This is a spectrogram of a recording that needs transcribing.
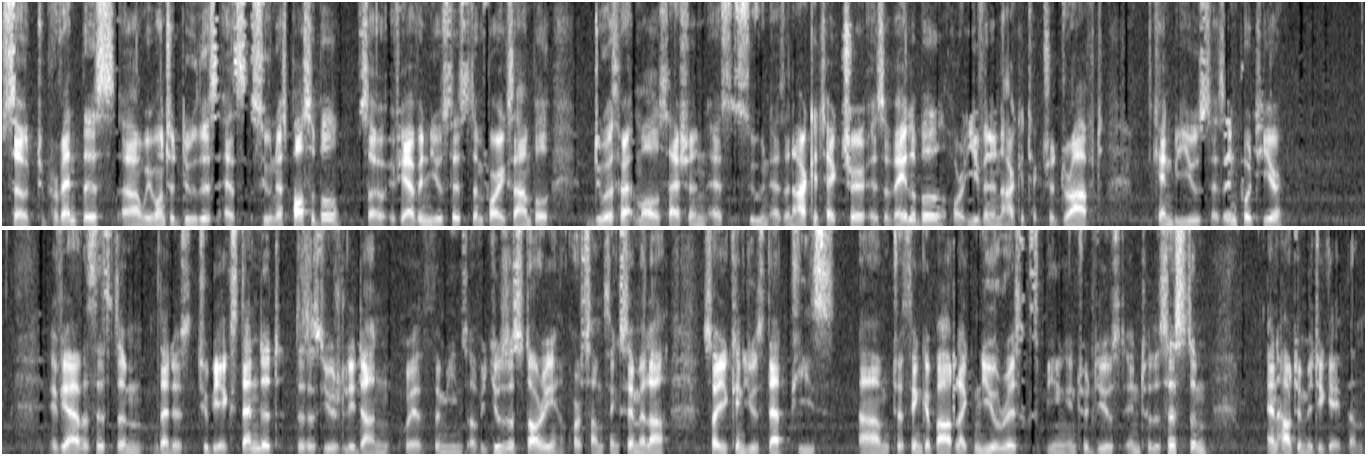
so to prevent this, uh, we want to do this as soon as possible. So if you have a new system, for example, do a threat model session as soon as an architecture is available or even an architecture draft can be used as input here. If you have a system that is to be extended, this is usually done with the means of a user story or something similar. So you can use that piece um, to think about like new risks being introduced into the system and how to mitigate them.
